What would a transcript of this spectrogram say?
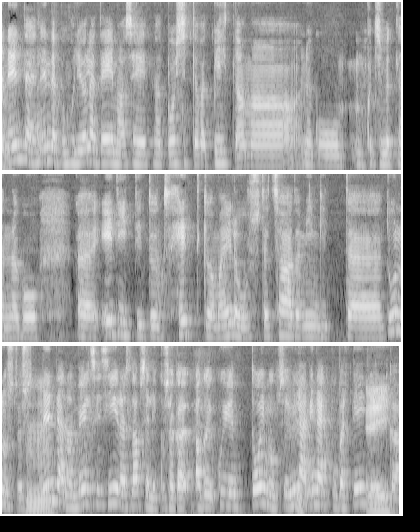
et. nende, nende puhul ei ole teema see, et nad postitavad pilte oma nagu, kuidas ma ütlen, nagu äh, edit itud hetki oma elust, et saada mingit äh, tunnustust mm. -hmm. Nendel on veel see siiras lapselikkus, aga, aga kui toimub see üleminek puberteedi ei ikka,,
